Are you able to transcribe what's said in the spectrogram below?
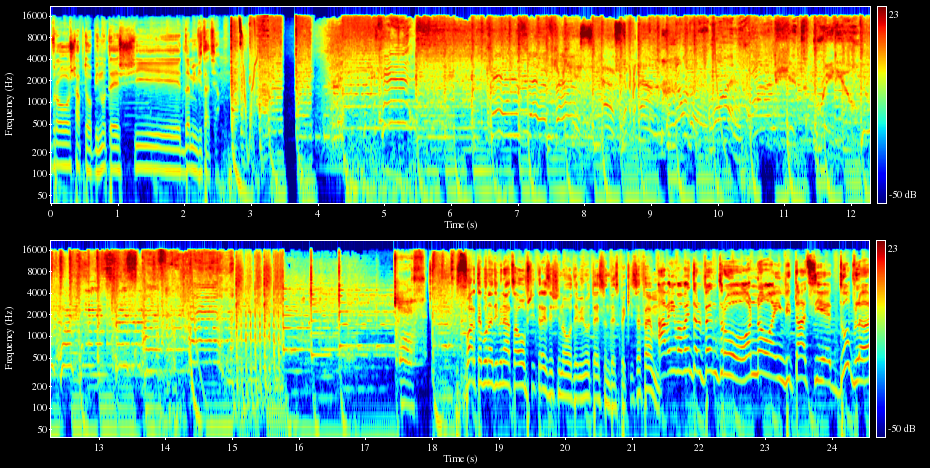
vreo 7-8 minute și dăm invitația. Foarte bună dimineața, 8 și 39 de minute, sunteți pe Kiss FM. A venit momentul pentru o nouă invitație dublă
